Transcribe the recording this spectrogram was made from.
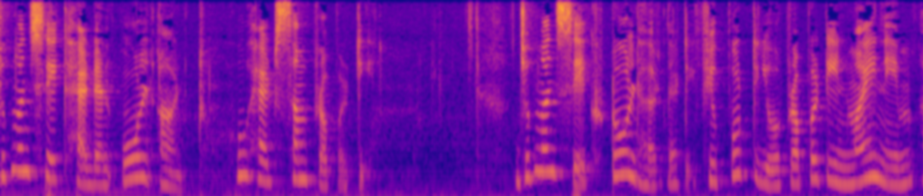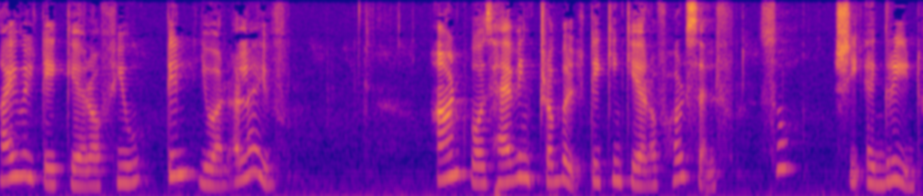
Jumman Sheikh had an old aunt who had some property. Jumman Sheikh told her that if you put your property in my name, I will take care of you till you are alive. Aunt was having trouble taking care of herself, so she agreed.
